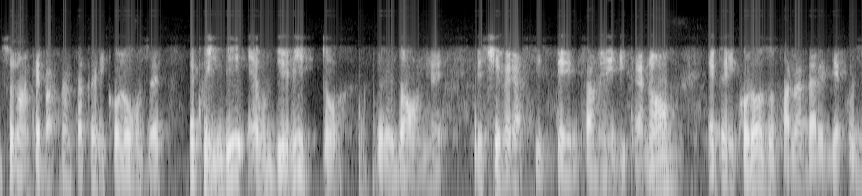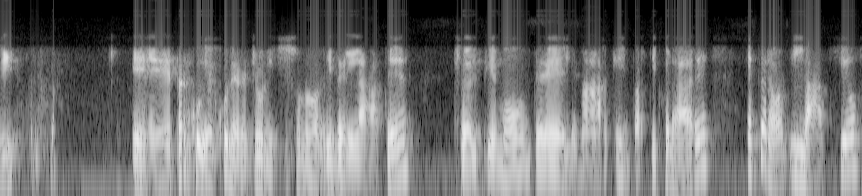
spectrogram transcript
sono anche abbastanza pericolose e quindi è un diritto delle donne ricevere assistenza medica, no? È pericoloso farla andare via così. E per cui alcune regioni si sono ribellate, cioè il Piemonte e le Marche in particolare, e però il Lazio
